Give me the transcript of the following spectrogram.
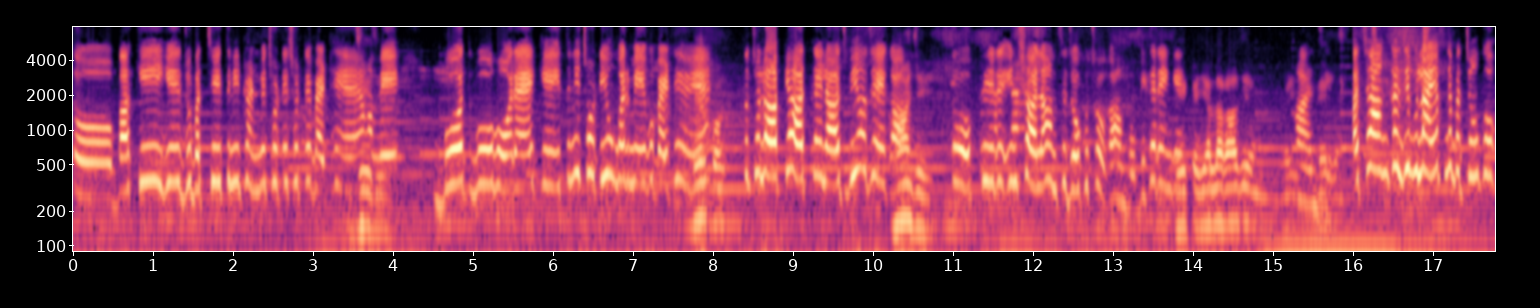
तो बाकी ये जो बच्चे इतनी ठंड में छोटे छोटे बैठे हैं जी, हमें जी। बहुत वो हो रहा है कि इतनी छोटी उम्र में वो बैठे हुए हैं। तो चलो आपके हाथ का इलाज भी हो जाएगा। हाँ जी। तो फिर इनशाला हमसे जो कुछ होगा हम वो भी करेंगे। हाँ जी अच्छा अंकल जी बुलाए अपने बच्चों को।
